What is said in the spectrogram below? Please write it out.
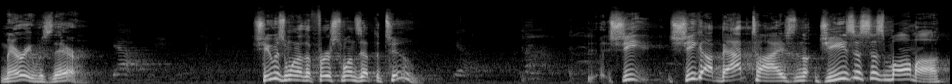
Mary was there. Yeah. She was one of the first ones at the tomb. Yeah. She, she got baptized, Jesus' mama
